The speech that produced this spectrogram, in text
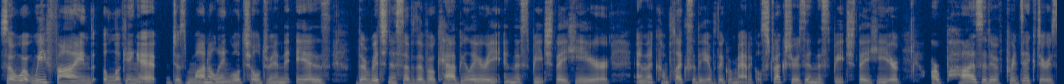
So, what we find looking at just monolingual children is the richness of the vocabulary in the speech they hear and the complexity of the grammatical structures in the speech they hear are positive predictors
